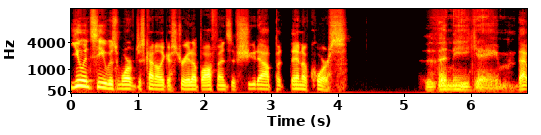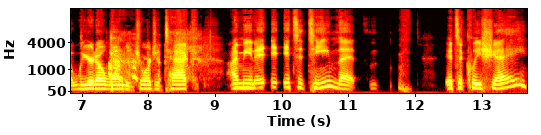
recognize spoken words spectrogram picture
UNC was more of just kind of like a straight-up offensive shootout. But then, of course, the knee game, that weirdo one to Georgia Tech. I mean, it, it, it's a team that it's a cliche,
